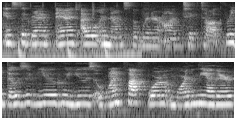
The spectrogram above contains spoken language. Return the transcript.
Instagram and I will announce the winner on TikTok. For those of you who use one platform more than the other,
